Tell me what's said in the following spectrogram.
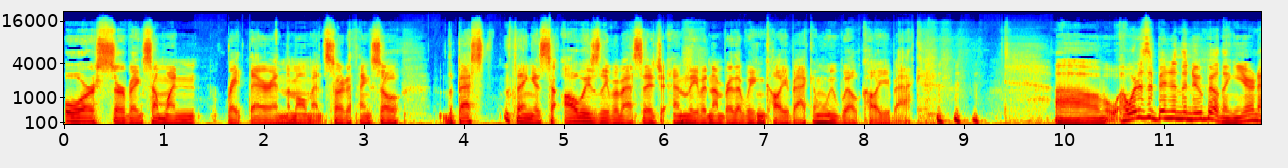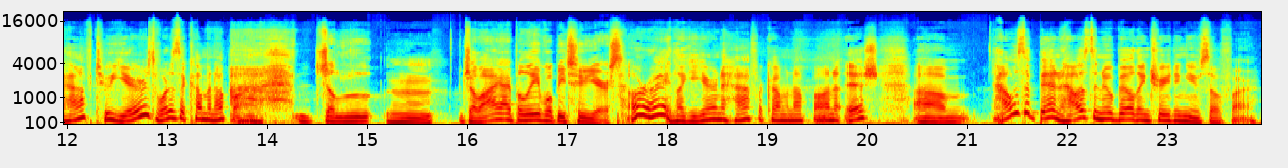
or serving someone right there in the moment, sort of thing. So the best thing is to always leave a message and leave a number that we can call you back, and we will call you back. Um, what has it been in the new building? Year and a half? Two years? What is it coming up on? Jul- mm, July, I believe, will be two years. All right, like a year and a half we're coming up on ish. Um, how has it been? How is the new building treating you so far?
